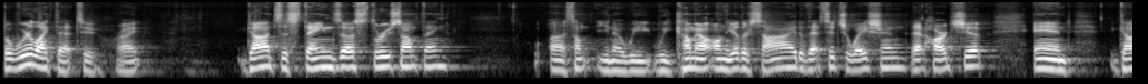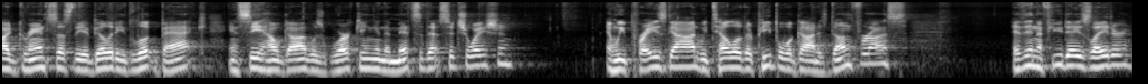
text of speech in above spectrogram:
But we're like that too, right? God sustains us through something. Uh, some, you know, we, we come out on the other side of that situation, that hardship, and God grants us the ability to look back and see how God was working in the midst of that situation. And we praise God, we tell other people what God has done for us. And then a few days later,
